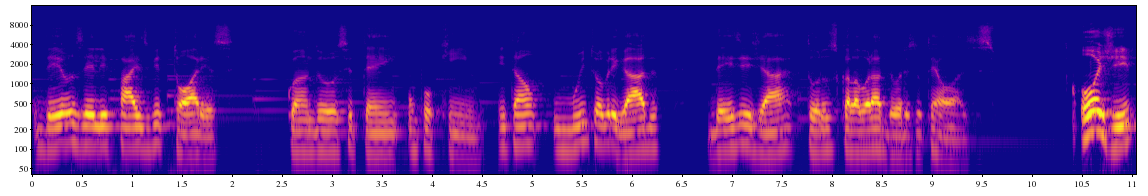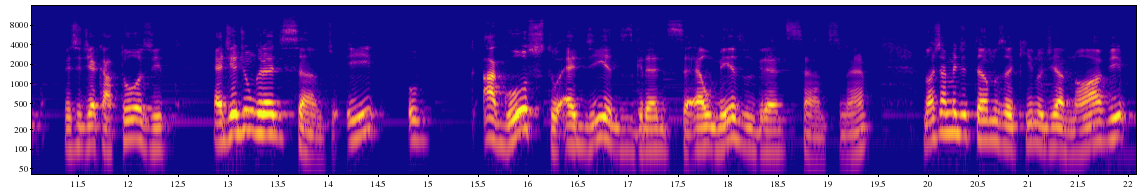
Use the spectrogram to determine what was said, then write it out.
Deus ele faz vitórias quando se tem um pouquinho. Então, muito obrigado desde já todos os colaboradores do Teoses. Hoje, nesse dia 14, é dia de um grande santo e o agosto é dia dos grandes, é o mês dos grandes santos, né? Nós já meditamos aqui no dia 9,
